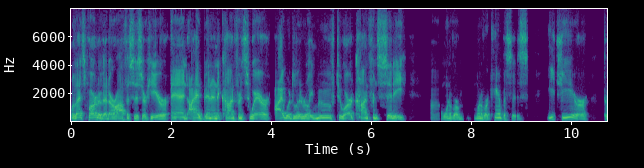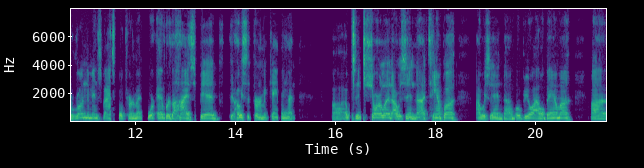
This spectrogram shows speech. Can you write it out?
Well, that's part of it. Our offices are here. And I had been in a conference where I would literally move to our conference city, uh, one of our one of our campuses, each year to run the men's basketball tournament wherever the highest bid to host the tournament came in. Uh, I was in Charlotte. I was in uh, Tampa. I was in uh, Mobile, Alabama, uh,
